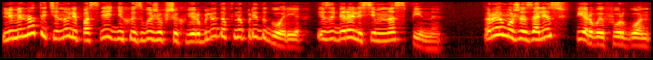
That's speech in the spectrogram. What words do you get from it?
Люминаты тянули последних из выживших верблюдов на предгорье и забирались им на спины. Рэм уже залез в первый фургон,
